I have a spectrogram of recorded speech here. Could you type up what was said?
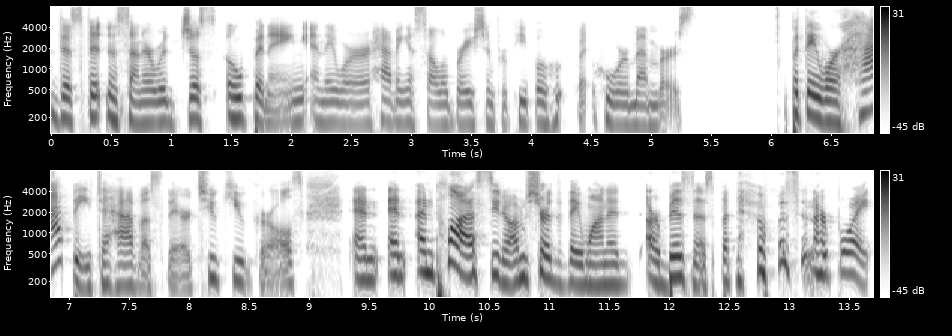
this fitness center was just opening and they were having a celebration for people who, who were members but they were happy to have us there two cute girls. And and and plus you know i'm sure that they wanted our business but that wasn't our point.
